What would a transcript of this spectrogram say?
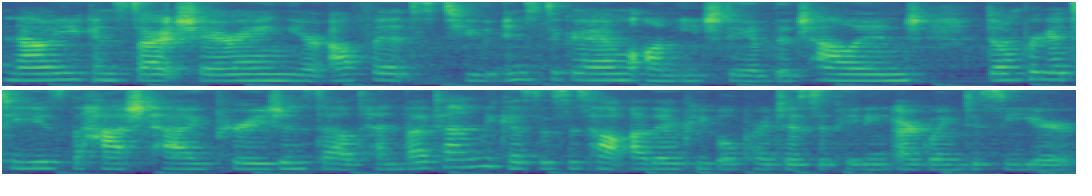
now you can start sharing your outfits to Instagram on each day of the challenge. Don't forget to use the hashtag Parisian Style 10 by 10 because this is how other people participating are going to see your,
